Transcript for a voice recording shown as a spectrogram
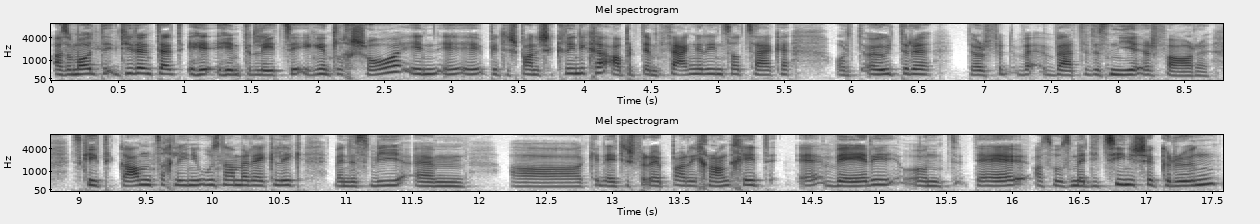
Also mal, die Identität hinterlässt sie eigentlich schon in, in, bei den spanischen Kliniken, aber die Empfängerin sozusagen oder die Eltern dürfen, werden das nie erfahren. Es gibt eine ganz kleine Ausnahmeregelung, wenn es wie ähm, eine genetisch vererbbare Krankheit äh, wäre und der, also aus medizinischen Gründen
